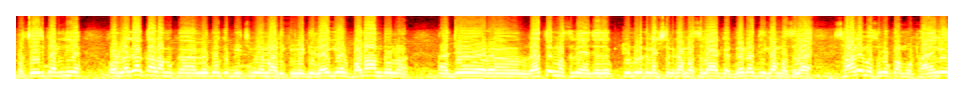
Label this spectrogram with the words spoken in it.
परचेज कर लिया और लगातार हम लोगों के बीच में हमारी कमेटी रहेगी और बड़ा आंदोलन जो रहते मसले हैं जैसे ट्यूबवेल कनेक्शन का मसला है गग्गर नदी का मसला है सारे मसलों को हम उठाएँगे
